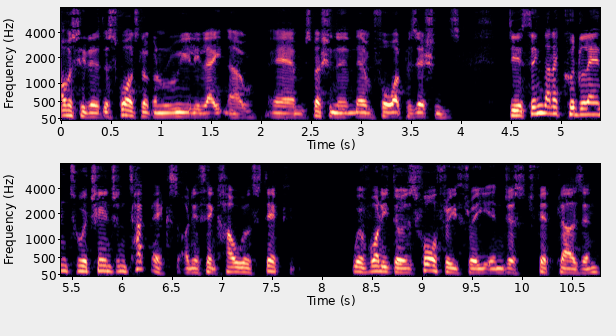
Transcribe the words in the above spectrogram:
obviously the, the squad's looking really late now, um, especially in them forward positions. Do you think that it could lend to a change in tactics, or do you think Howe will stick with what he does, four three three, and just fit players in?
